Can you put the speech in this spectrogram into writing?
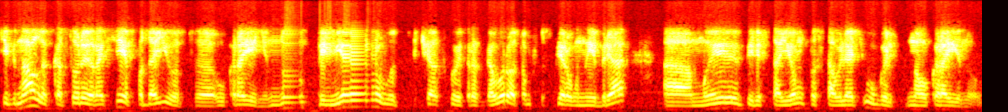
сигналы, которые Россия подает а, Украине. Ну, к примеру, вот сейчас ходит разговор о том, что с 1 ноября а, мы перестаем поставлять уголь на Украину.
